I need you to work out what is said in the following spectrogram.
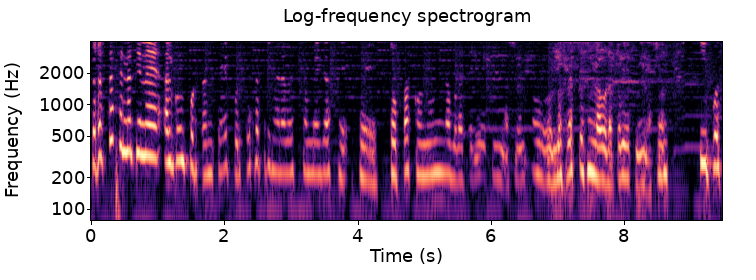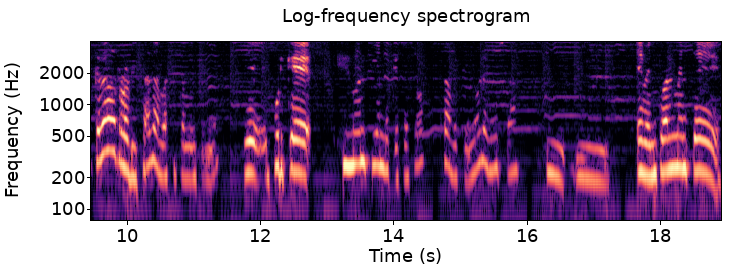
Pero esta escena tiene algo importante porque es la primera vez que Omega se, se topa con un laboratorio de clonación, o los restos de un laboratorio de clonación. Y pues queda horrorizada, básicamente, ¿no? Eh, porque no entiende qué es eso, sabe que no le gusta y, eventualmente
